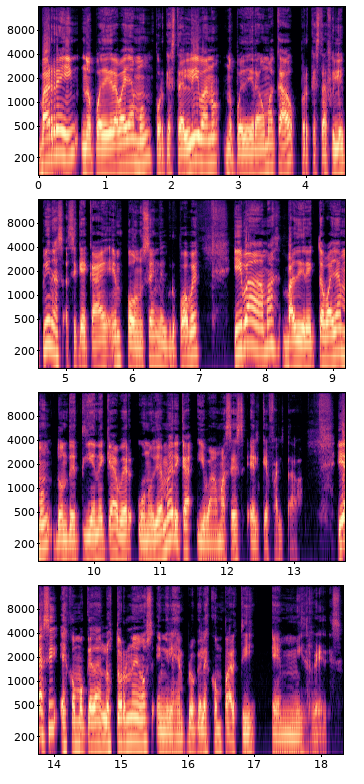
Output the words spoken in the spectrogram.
Bahrein no puede ir a Bayamón porque está el Líbano, no puede ir a Humacao porque está Filipinas, así que cae en Ponce en el grupo B. Y Bahamas va directo a Bayamón, donde tiene que haber uno de América y Bahamas es el que faltaba. Y así es como quedan los torneos en el ejemplo que les compartí en mis redes.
